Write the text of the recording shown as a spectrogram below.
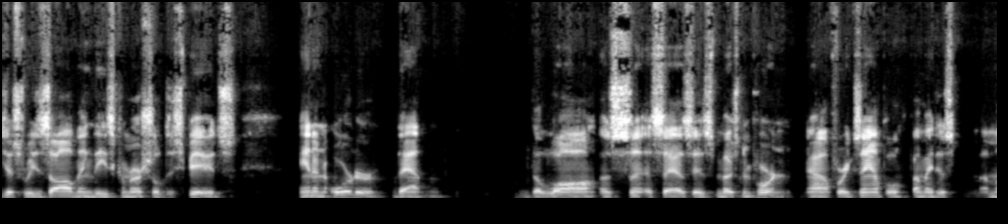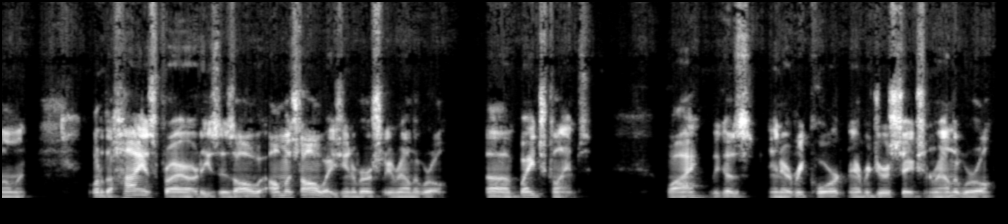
just resolving these commercial disputes in an order that the law says is most important. Now, for example, if I may just a moment, one of the highest priorities is all, almost always universally around the world uh, wage claims. Why? Because in every court, in every jurisdiction around the world,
